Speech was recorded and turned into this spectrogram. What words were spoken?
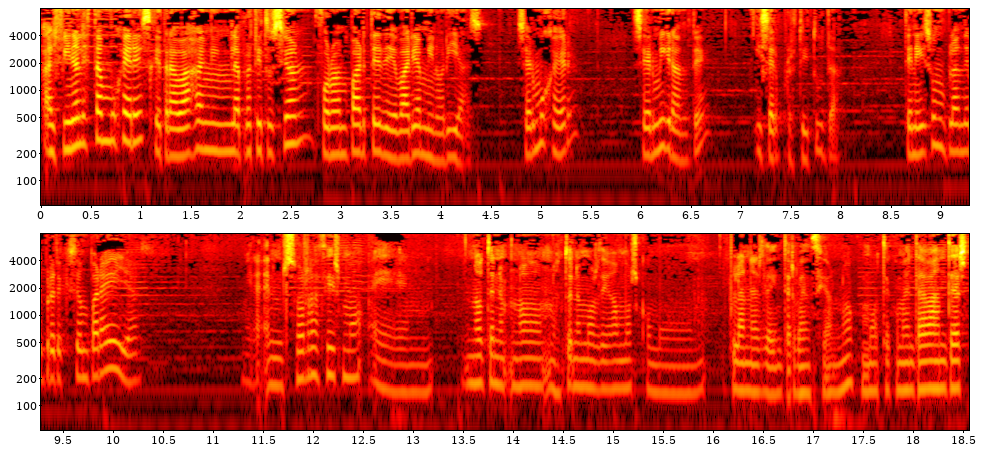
Al final estas mujeres que trabajan en la prostitución forman parte de varias minorías. Ser mujer, ser migrante y ser prostituta. ¿Tenéis un plan de protección para ellas? Mira, en SOS Racismo eh, no, no, tenemos, digamos, como planes de intervención, ¿no? Como te comentaba antes,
